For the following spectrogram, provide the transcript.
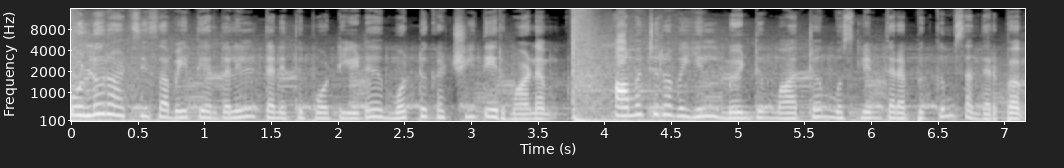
உள்ளூராட்சி சபை தேர்தலில் தனித்து போட்டியிட மொட்டு கட்சி தீர்மானம். அமைச்சரவையில் மீண்டும் மாற்றம் முஸ்லிம் தரப்புக்கும் சந்தர்ப்பம்.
